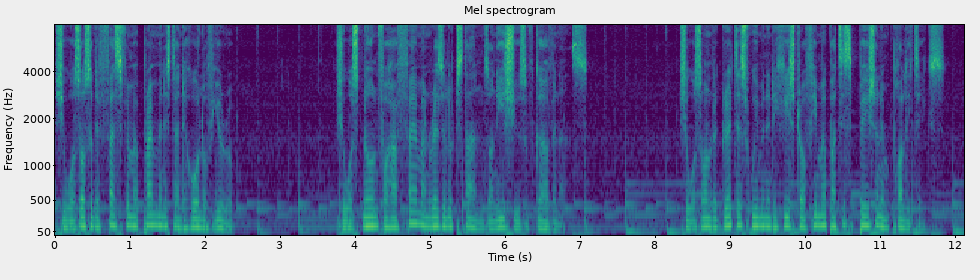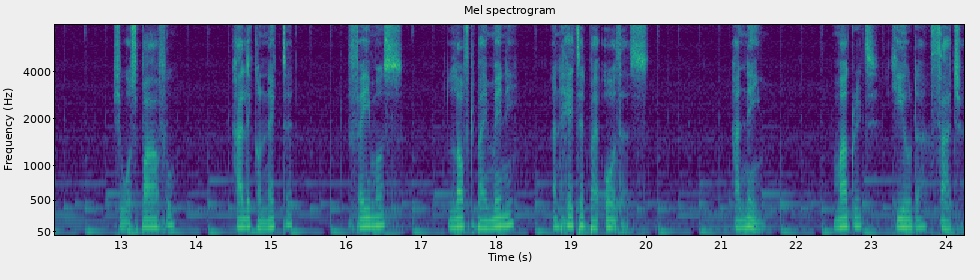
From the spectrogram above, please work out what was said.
She was also the first female Prime Minister in the whole of Europe. She was known for her firm and resolute stance on issues of governance. She was one of the greatest women in the history of female participation in politics. She was powerful, highly connected, famous, loved by many, and hated by others. Her name, Margaret Hilda Thatcher.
